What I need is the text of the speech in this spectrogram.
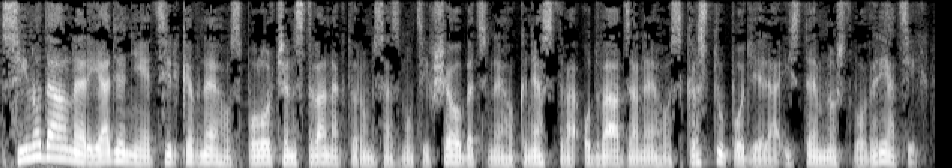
Synodálne riadenie cirkevného spoločenstva, na ktorom sa z moci všeobecného kňastva odvádzaného z krstu podieľa isté množstvo veriacich –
